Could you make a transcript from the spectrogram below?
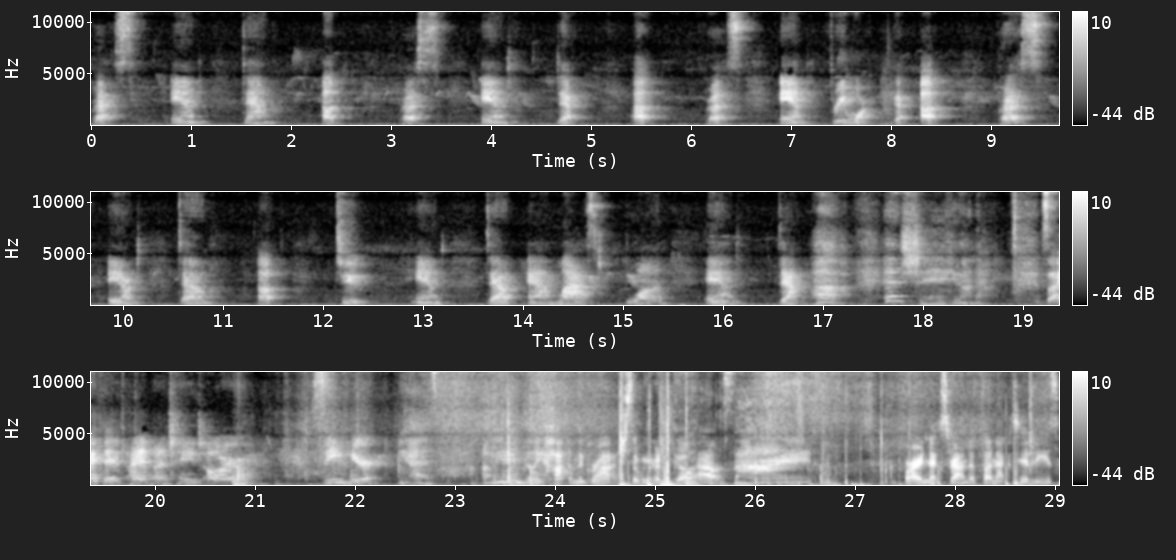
press, and down. Up, press, and down. Up, press, and three more. got up, press, and down up, two, and down, and last, one, and down. And shake it on out. So I think I am gonna change our scene here because I'm getting really hot in the garage. So we're gonna go outside for our next round of fun activities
